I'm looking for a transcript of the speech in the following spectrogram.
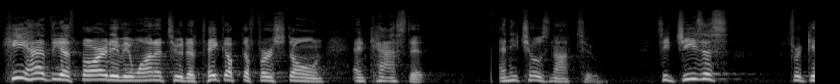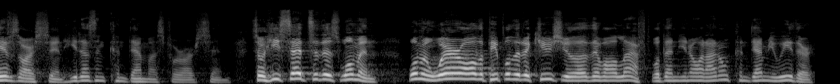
He had the authority, if he wanted to, to take up the first stone and cast it. And he chose not to. See, Jesus forgives our sin. He doesn't condemn us for our sin. So he said to this woman, Woman, where are all the people that accuse you? They've all left. Well, then, you know what? I don't condemn you either.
